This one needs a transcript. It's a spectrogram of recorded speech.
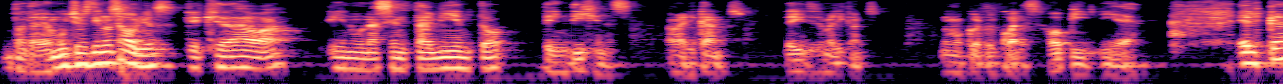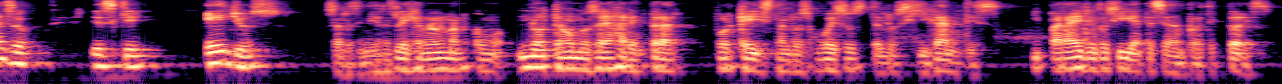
donde había muchos dinosaurios que quedaba en un asentamiento de indígenas americanos, de indios americanos. No me acuerdo cuáles, Hopi, ni idea. El caso es que ellos, o sea, los indígenas le dijeron al man como, no te vamos a dejar entrar porque ahí están los huesos de los gigantes. Y para ellos los gigantes eran protectores.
